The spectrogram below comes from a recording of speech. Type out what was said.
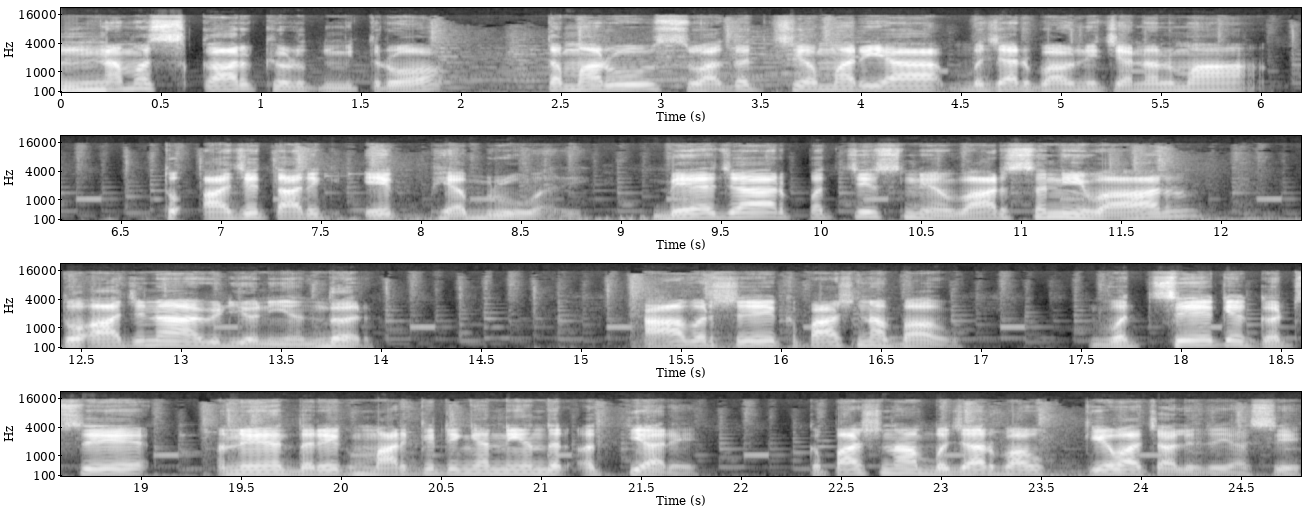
નમસ્કાર ખેડૂત મિત્રો. તમારું સ્વાગત છે અમારી આ બજાર ભાવની ચેનલમાં. તો આજે તારીખ એક ફેબ્રુઆરી, બે હજાર પચીસને વાર શનિવાર. તો આજના આ વિડીયોની અંદર, આ વર્ષે કપાસના ભાવ વધશે કે ઘટશે અને દરેક માર્કેટિંગ યાર્ડની અંદર અત્યારે કપાસના બજાર ભાવ કેવા ચાલી રહ્યા છે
